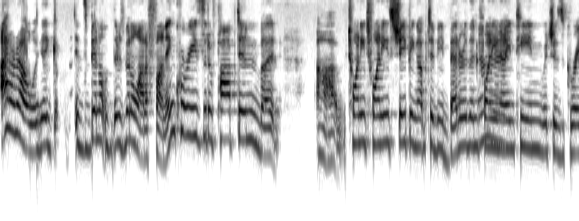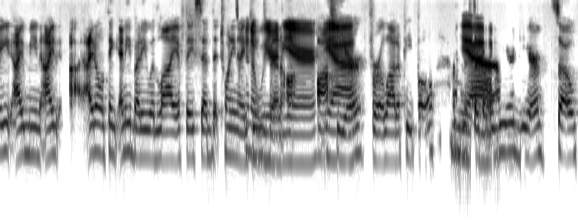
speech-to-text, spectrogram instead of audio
I don't know. Like it's been there's been a lot of fun inquiries that have popped in, but um, 2020 is shaping up to be better than 2019, which is great. I mean, I I don't think anybody would lie if they said that 2019 has been, been year. off, off yeah. year for a lot of people. Um, yeah, a weird year. So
